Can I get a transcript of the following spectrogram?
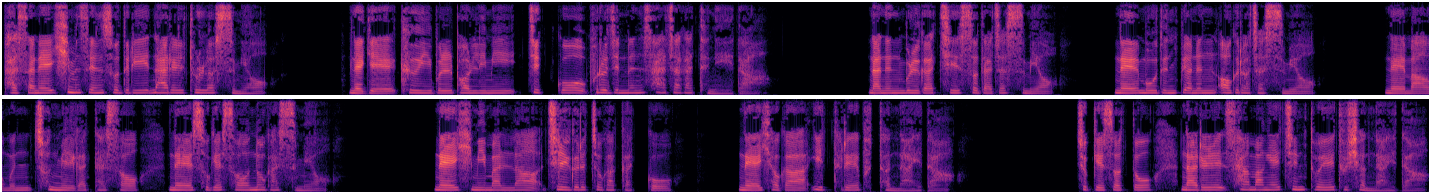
바산의 힘센 소들이 나를 둘렀으며 내게 그 입을 벌림이 찢고 부르짖는 사자 같으니이다. 나는 물같이 쏟아졌으며 내 모든 뼈는 어그러졌으며 내 마음은 촌밀 같아서 내 속에서 녹았으며 내 힘이 말라 질그릇 조각 같고 내 혀가 이틀에 붙었나이다. 주께서 또 나를 사망의 진토에 두셨나이다.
